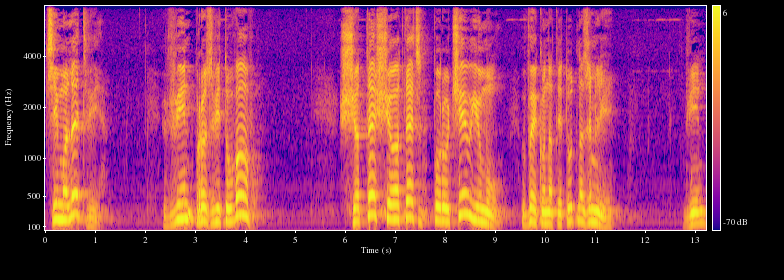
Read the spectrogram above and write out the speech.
В цій молитві він прозвітував, що те, що Отець поручив йому виконати тут на землі, він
